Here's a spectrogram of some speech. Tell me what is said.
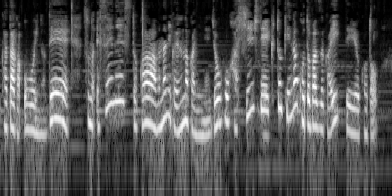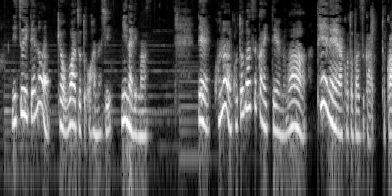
方が多いので、その SNS とか、ま何か世の中にね、情報を発信していくときの言葉遣いっていうことについての今日はちょっとお話になります。で、この言葉遣いっていうのは、丁寧な言葉遣いとか、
